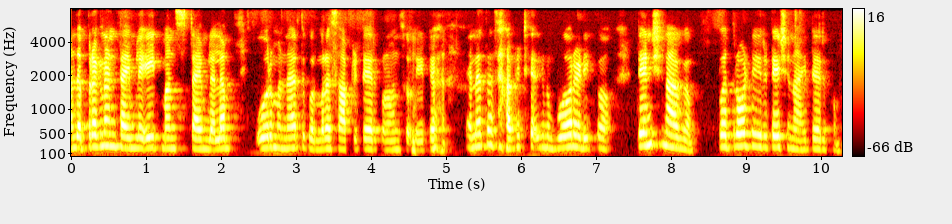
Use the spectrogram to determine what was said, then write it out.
அந்த ப்ரெக்னென்ட் டைமில் எயிட் மந்த்ஸ் டைம்ல எல்லாம் ஒரு மணி நேரத்துக்கு ஒரு முறை சாப்பிட்டுட்டே இருக்கணும்னு சொல்லிட்டு என்னத்த சாப்பிட்டுட்டே இருக்கணும்? போர் அடிக்கும். டென்ஷன் ஆகும். இப்போ த்ரோட் இரிட்டேஷன் ஆகிட்டே இருக்கும்.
